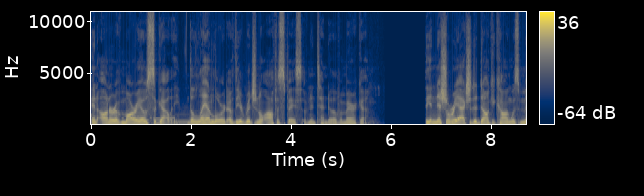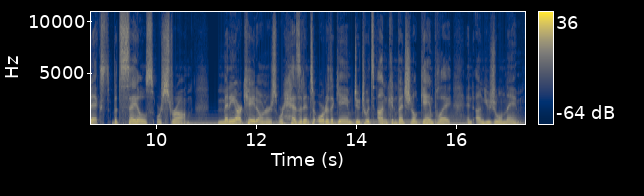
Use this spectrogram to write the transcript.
in honor of Mario Segale, the landlord of the original office space of Nintendo of America. The initial reaction to Donkey Kong was mixed, but sales were strong. Many arcade owners were hesitant to order the game due to its unconventional gameplay and unusual name.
